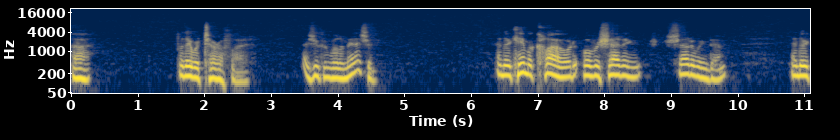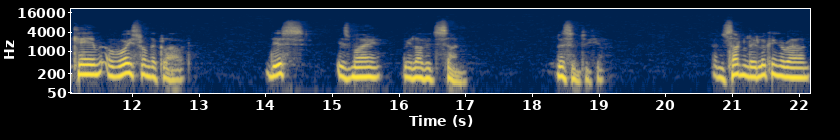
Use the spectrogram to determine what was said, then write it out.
Uh, for they were terrified, as you can well imagine. And there came a cloud overshadowing shadowing them, and there came a voice from the cloud This is my beloved Son. Listen to him. And suddenly, looking around,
